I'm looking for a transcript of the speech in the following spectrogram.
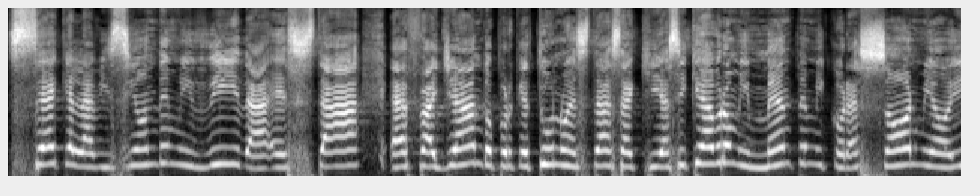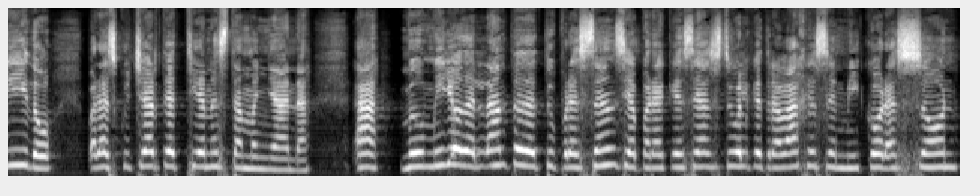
Sé que la visión de mi vida está eh, fallando porque tú no estás aquí. Así que abro mi mente, mi corazón, mi oído para escucharte a ti en esta mañana. Ah, me humillo delante de tu presencia para que seas tú el que trabajes en mi corazón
